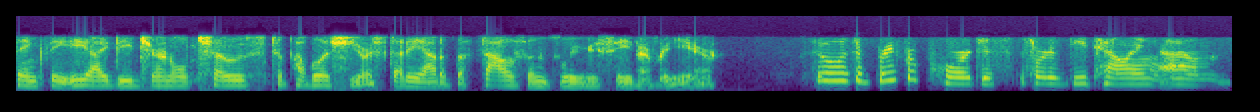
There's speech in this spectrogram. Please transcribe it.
think the EID journal chose to publish your study out of the thousands we receive every year? So it was a brief report just sort of detailing um,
